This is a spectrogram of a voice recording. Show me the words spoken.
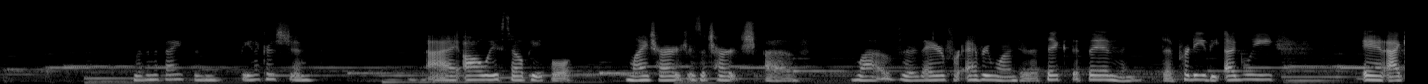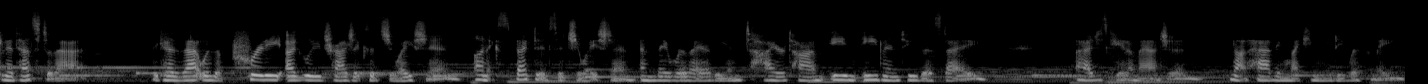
living the faith and being a Christian. I always tell people my church is a church of love. They're there for everyone through the thick, the thin, the pretty, the ugly. And I can attest to that because that was a pretty ugly, tragic situation, unexpected situation. And they were there the entire time, even, even to this day. I just can't imagine not having my community with me.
